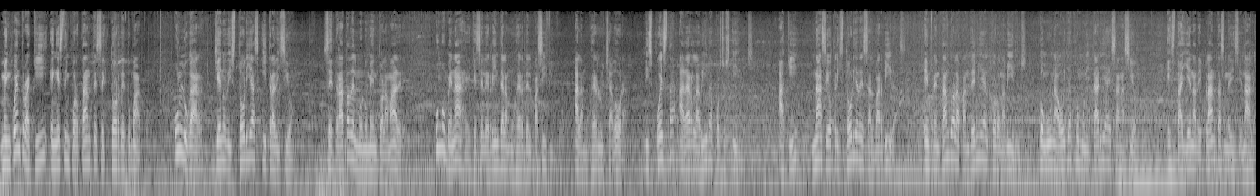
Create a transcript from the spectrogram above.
Me encuentro aquí en este importante sector de Tumaco, un lugar lleno de historias y tradición. Se trata del Monumento a la Madre, un homenaje que se le rinde a la mujer del Pacífico, a la mujer luchadora, dispuesta a dar la vida por sus hijos. Aquí nace otra historia de salvar vidas, enfrentando a la pandemia del coronavirus con una olla comunitaria de sanación. Está llena de plantas medicinales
